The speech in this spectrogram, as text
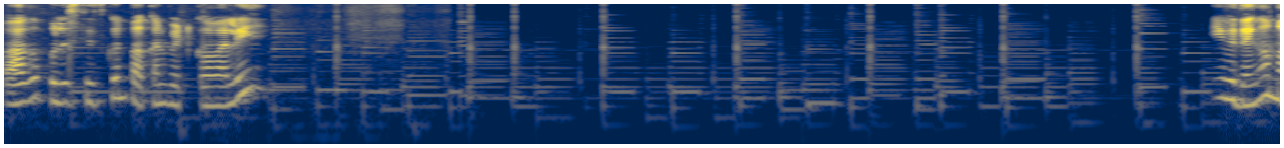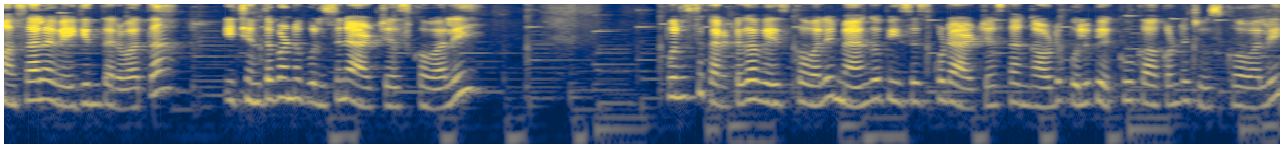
బాగా పులుసు తీసుకొని పక్కన పెట్టుకోవాలి. ఈ విధంగా మసాలా వేగిన తర్వాత ఈ చింతపండు పులుసుని యాడ్ చేసుకోవాలి. పులుసు కరెక్ట్గా వేసుకోవాలి. మ్యాంగో పీసెస్ కూడా యాడ్ చేస్తాం కాబట్టి పులుపు ఎక్కువ కాకుండా చూసుకోవాలి.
